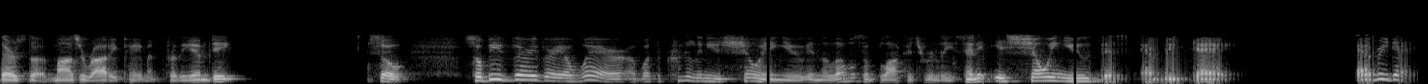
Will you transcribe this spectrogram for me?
there's the Maserati payment for the MD. So so be very, very aware of what the Kundalini is showing you in the levels of blockage release. And it is showing you this every day. Every day.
